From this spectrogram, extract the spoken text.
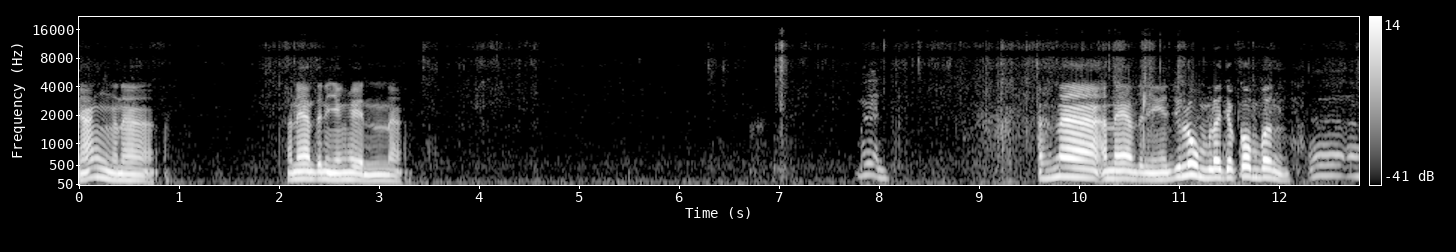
ยังอะนะอันแนมตัวนี้ยังเห็นน่ะเบิ้นอันน่าอันแนมตัวนี้ยังเห็นอยู่ลุ่มเลยจะก้มเบิ่งเออเออ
